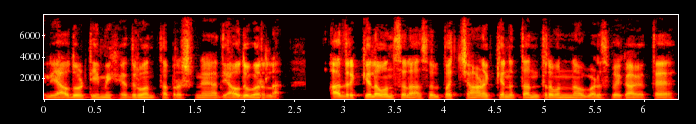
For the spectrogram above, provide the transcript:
ಇಲ್ಲಿ ಯಾವುದೋ ಟೀಮಿಗೆ ಹೆದರುವಂಥ ಪ್ರಶ್ನೆ ಅದು ಯಾವುದೂ ಬರಲ್ಲ. ಆದರೆ ಕೆಲವೊಂದು ಸಲ ಸ್ವಲ್ಪ ಚಾಣಕ್ಯನ ತಂತ್ರವನ್ನು ನಾವು ಬಳಸಬೇಕಾಗತ್ತೆ.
